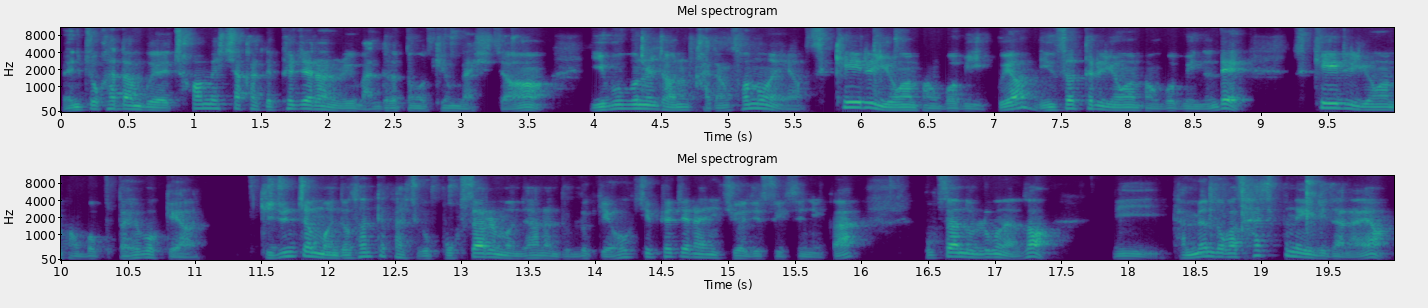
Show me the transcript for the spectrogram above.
왼쪽 하단부에 처음에 시작할 때 표제란을 우리가 만들었던 거 기억나시죠? 이 부분을 저는 가장 선호해요. 스케일을 이용한 방법이 있고요. 인서트를 이용한 방법이 있는데 스케일을 이용한 방법부터 해볼게요. 기준점 먼저 선택하시고 복사를 먼저 하나 누를게요. 혹시 표제란이 지워질 수 있으니까 복사 누르고 나서 이 단면도가 40분의 1이잖아요.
